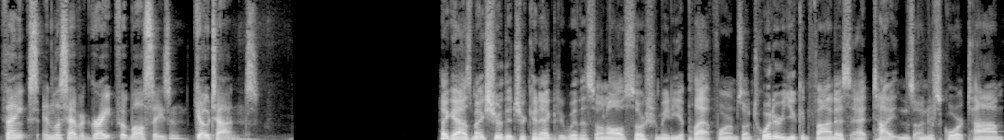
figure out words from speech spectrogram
Thanks, and let's have a great football season. Go Titans! Hey guys, make sure that you're connected with us on all social media platforms. On Twitter, you can find us at Titans underscore time.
